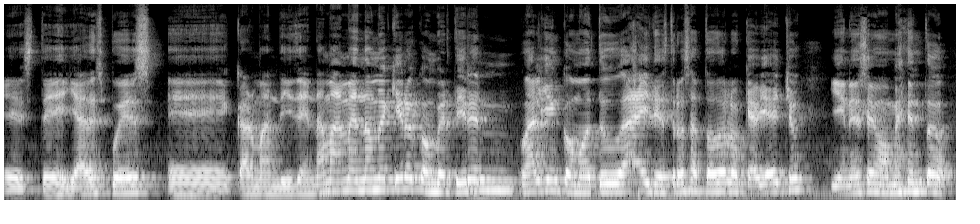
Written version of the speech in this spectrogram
Este, ya después, eh, Carmen dice, no mames, no me quiero convertir en alguien como tú, ay, destroza todo lo que había hecho, y en ese momento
